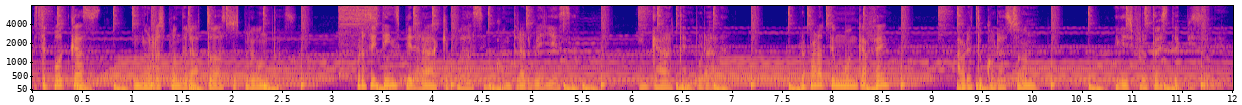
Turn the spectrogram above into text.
Este podcast no responderá a todas tus preguntas, pero sí te inspirará a que puedas encontrar belleza en cada temporada. Prepárate un buen café, abre tu corazón y disfruta este episodio.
